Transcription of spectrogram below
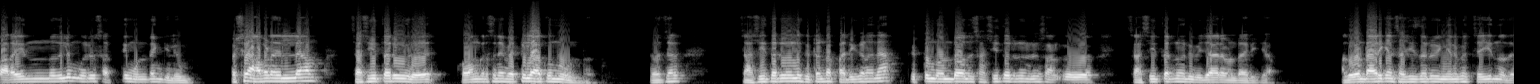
പറയുന്നതിലും ഒരു സത്യമുണ്ടെങ്കിലും പക്ഷെ അവിടെ എല്ലാം ശശി തരൂര് കോൺഗ്രസിനെ വെട്ടിലാക്കുന്നുമുണ്ട്. എന്നുവെച്ചാൽ ശശി തരൂരിന് കിട്ടേണ്ട പരിഗണന കിട്ടുന്നുണ്ടോ എന്ന് ശശി തരൂരിനൊരു ശശി തരൂരിനൊരു വിചാരം ഉണ്ടായിരിക്കാം. അതുകൊണ്ടായിരിക്കാം ശശി തരൂർ ഇങ്ങനെയൊക്കെ ചെയ്യുന്നത്.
